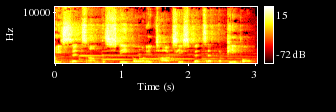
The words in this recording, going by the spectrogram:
He sits on the steeple when he talks, he spits at the people.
